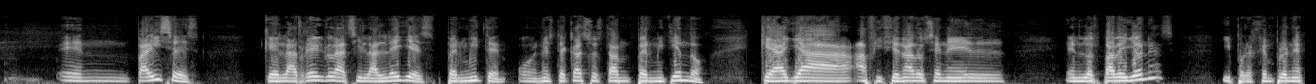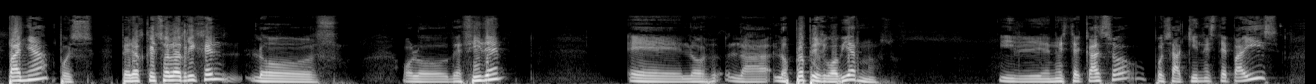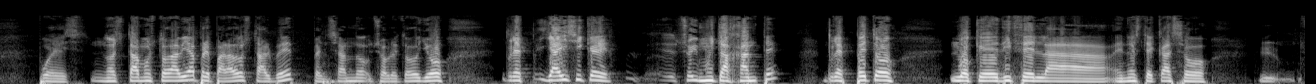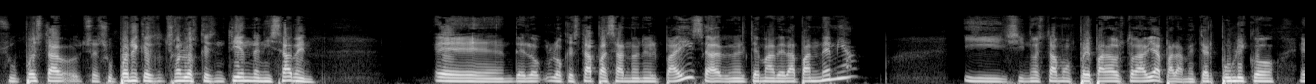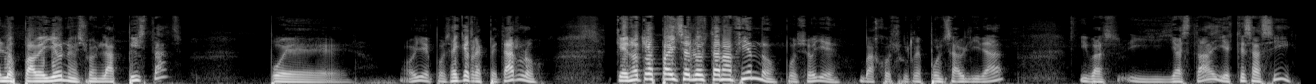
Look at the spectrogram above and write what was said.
en países que las reglas y las leyes permiten, o en este caso están permitiendo, que haya aficionados en el, en los pabellones, y por ejemplo en España, pues, pero es que eso lo rigen los, o lo deciden, eh, los, la- los propios gobiernos. Y en este caso, pues aquí en este país, pues no estamos todavía preparados tal vez, pensando, sobre todo yo, y ahí sí que eh, soy muy tajante, respeto lo que dice la, en este caso, supuesta, se supone que son los que entienden y saben eh, de lo, lo que está pasando en el país, en el tema de la pandemia, y si no estamos preparados todavía para meter público en los pabellones o en las pistas, pues, oye, pues hay que respetarlo. ¿Que en otros países lo están haciendo? Pues oye, bajo su responsabilidad y, vas, y ya está, y es que es así.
